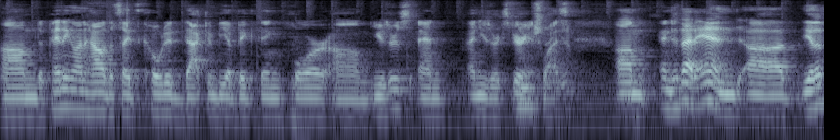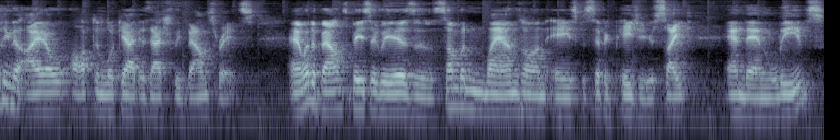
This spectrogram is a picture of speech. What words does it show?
Um, depending on how the site's coded, that can be a big thing for um, users and, and user experience wise. Um, and to that end, uh, the other thing that I often look at is actually bounce rates. And what a bounce basically is is someone lands on a specific page of your site and then leaves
